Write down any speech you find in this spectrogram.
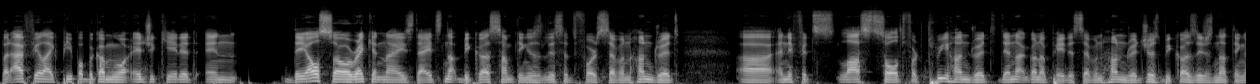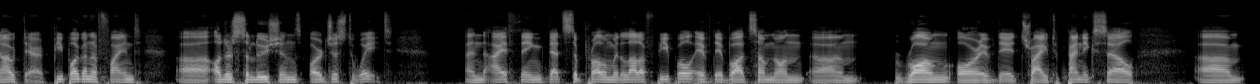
But I feel like people become more educated and they also recognize that it's not because something is listed for 700 uh, and if it's last sold for 300 they're not going to pay the 700 just because there's nothing out there people are going to find uh, other solutions or just wait and i think that's the problem with a lot of people if they bought someone um, wrong or if they're trying to panic sell um,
